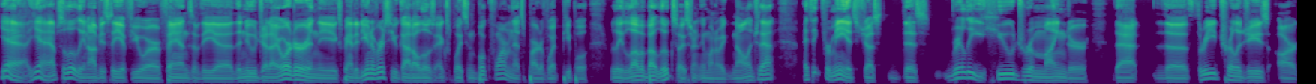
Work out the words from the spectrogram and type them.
Yeah, yeah, absolutely. And obviously, if you are fans of the uh, the new Jedi Order and the expanded universe, you got all those exploits in book form. And that's part of what people really love about Luke. So I certainly want to acknowledge that. I think for me, it's just this really huge reminder that the three trilogies are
